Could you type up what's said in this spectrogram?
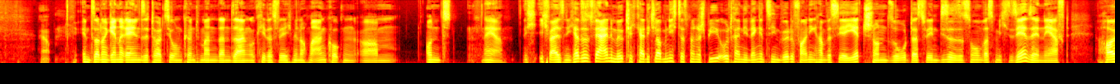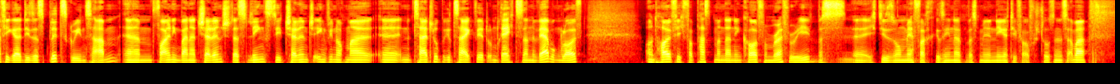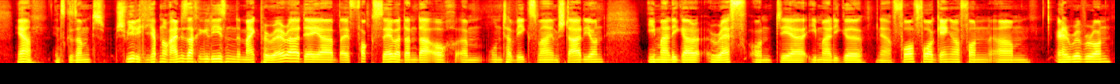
Ja. In so einer generellen Situation könnte man dann sagen, okay, das will ich mir nochmal angucken. Ähm, und naja, ich, ich weiß nicht. Also es wäre eine Möglichkeit. Ich glaube nicht, dass man das Spiel ultra in die Länge ziehen würde. Vor allen Dingen haben wir es ja jetzt schon so, dass wir in dieser Saison, was mich sehr, sehr nervt, häufiger diese Split-Screens haben. Ähm, vor allen Dingen bei einer Challenge, dass links die Challenge irgendwie nochmal äh, in eine Zeitlupe gezeigt wird und rechts dann eine Werbung läuft. Und häufig verpasst man dann den Call vom Referee, was mhm. äh, ich diese Saison mehrfach gesehen habe, was mir negativ aufgestoßen ist. Aber ja, insgesamt schwierig. Ich habe noch eine Sache gelesen, Mike Pereira, der ja bei Fox selber dann da auch ähm, unterwegs war im Stadion, ehemaliger Ref und der ehemalige ja, Vorvorgänger von ähm, El Riveron,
